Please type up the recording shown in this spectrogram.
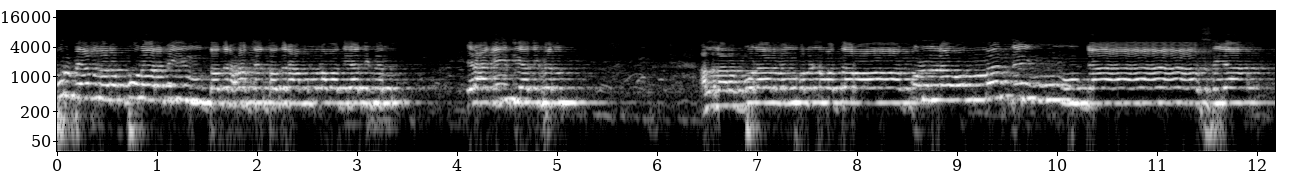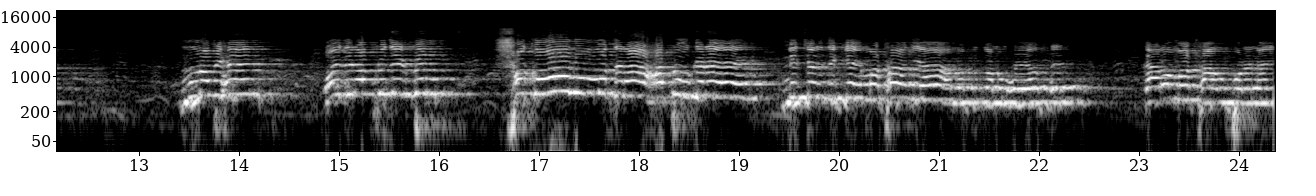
পূর্বে আল্লাহ রাব্বুল আলামিন তাদের হাতে তাদের দিয়া দিবেন। এর আগেই দিয়া দিবেন। আল্লাহ রাব্বুল আলামিন বলেন, ওয়া তারা কুল্লা উম্মাতিন জাসিয়া। নবীহীন ওই দিন আপনি দেখবেন, সকল উম্মতেরা হাঁটু গেড়ে নিচের দিকে মাথা দিয়া ঝুঁকানো হয়ে আছে। কারও মাথা উপরে নাই।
